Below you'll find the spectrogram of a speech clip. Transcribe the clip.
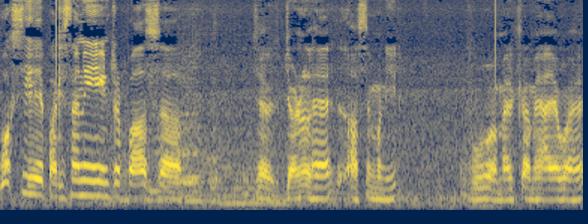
وقت یہ پاکستانی انٹر پاس جرنل ہے، عاصم منیر۔ وہ امریکہ میں آیا ہوا ہے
